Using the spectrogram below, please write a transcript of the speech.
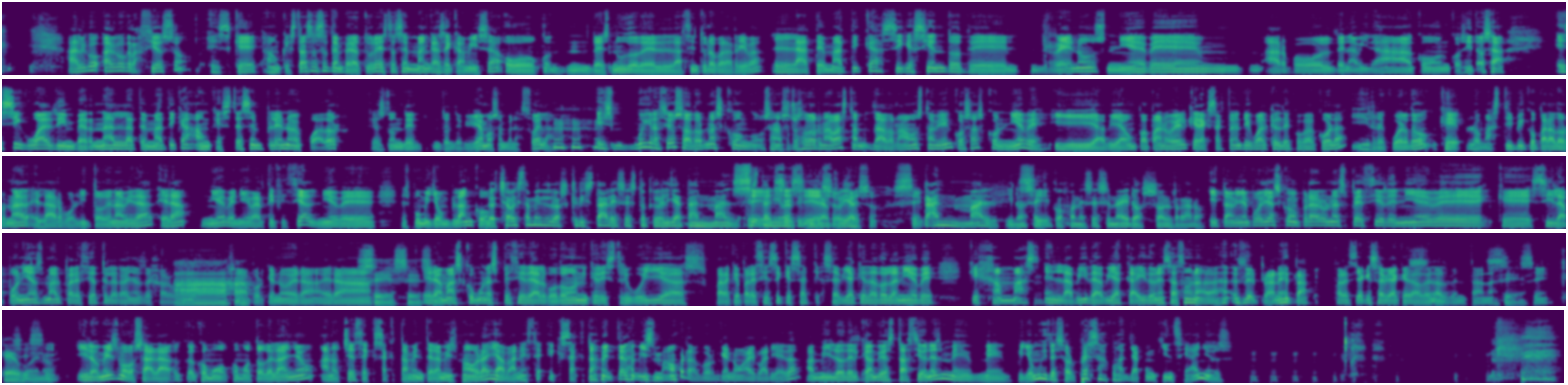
algo, algo gracioso es que, aunque estás a esa temperatura, estás en mangas de camisa o con- desnudo de la cintura para arriba, la temática sigue siendo de renos, nieve, árbol de Navidad con cositas. O sea, es igual de invernal la temática, aunque estés en pleno Ecuador, que es donde, donde vivíamos en Venezuela. Es muy gracioso, adornas con, o sea, nosotros adornabas, adornábamos también cosas con nieve y había un Papá Noel que era exactamente igual que el de Coca-Cola y recuerdo que lo más típico para adornar el arbolito de Navidad era nieve, nieve artificial, nieve espumillón blanco. Lo echabais también en los cristales, esto que olía tan mal, Sí, esta nieve sí, sí, artificial eso, que olía eso, tan mal, y no sé qué cojones es, un aerosol raro. Y también podías comprar una especie de nieve que si la ponías mal parecía telarañas de Halloween. Ajá. O sea, porque no era, era, sí, sí, sí. Era más como una especie de algodón que distribuías para que pareciese que se, había quedado la nieve que jamás en la vida había caído en esa zona del planeta. Parecía que se había quedado en las ventanas. sí. Sí, Qué bueno. Y lo mismo, o sea, la- como, como todo el año, anochece exactamente la misma hora y amanece exactamente la misma hora, porque no hay variedad. A mí lo del cambio de estaciones me, me pilló muy de sorpresa ya con 15 años.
